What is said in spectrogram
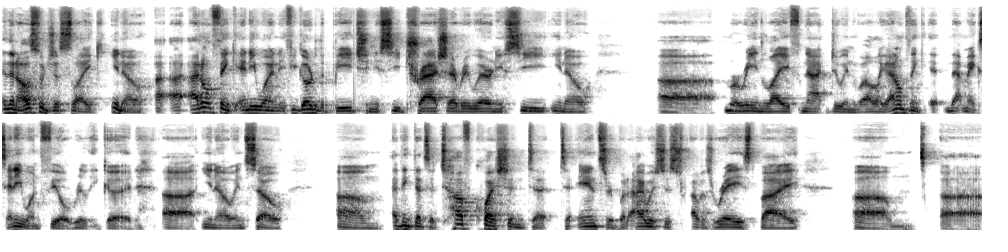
and then also just like, you know, I, I don't think anyone, if you go to the beach and you see trash everywhere and you see, you know, uh, marine life not doing well, like I don't think it, that makes anyone feel really good, uh, you know. And so um, I think that's a tough question to to answer. But I was just I was raised by um, uh,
